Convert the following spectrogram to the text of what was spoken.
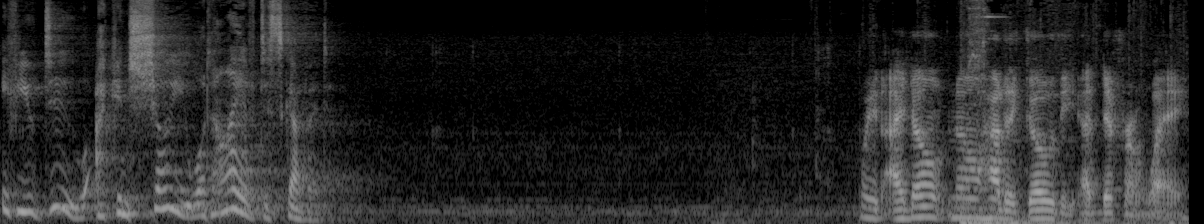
If you do, I can show you what I have discovered. Wait, I don't know how to go the a different way.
